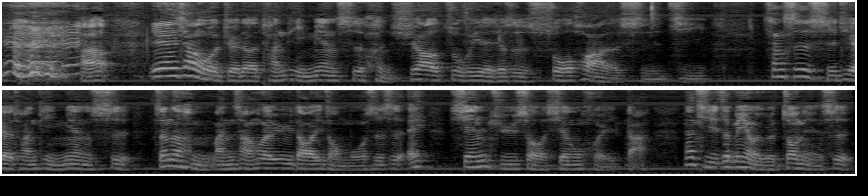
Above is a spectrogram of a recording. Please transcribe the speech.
好，因为像我觉得团体面试很需要注意的就是说话的时机。像是实体的团体面试，真的很蛮常会遇到一种模式是，哎，先举手先回答。那其实这边有一个重点是，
